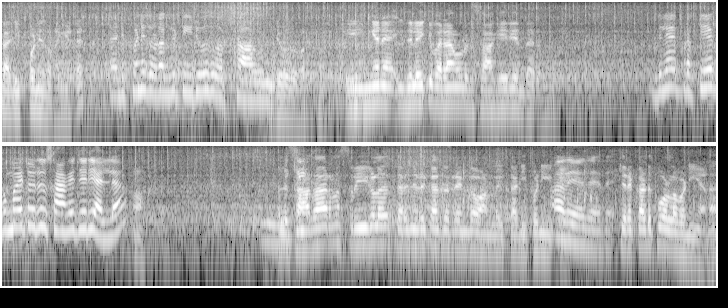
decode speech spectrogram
തടിപ്പണി തുടങ്ങിയിട്ട്? തടിപ്പണി തുടങ്ങിയിട്ട് ഇരുപത് വർഷം ആകുന്നു ഇരുപത് വർഷം. ഇങ്ങനെ ഇതിലേക്ക് വരാനുള്ള ഒരു സാഹചര്യം എന്തായിരുന്നു? ഇതിലെ പ്രത്യേകമായിട്ടൊരു സാഹചര്യമല്ല. സാധാരണ സ്ത്രീകൾ തിരഞ്ഞെടുക്കാത്ത ഒരു രംഗമാണല്ലോ ഈ തടിപ്പണി അതെ അതെ അതെ. ഇച്ചിരി കടുപ്പമുള്ള പണിയാണ്.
